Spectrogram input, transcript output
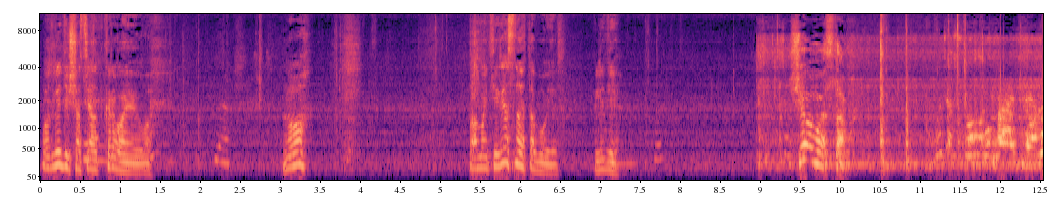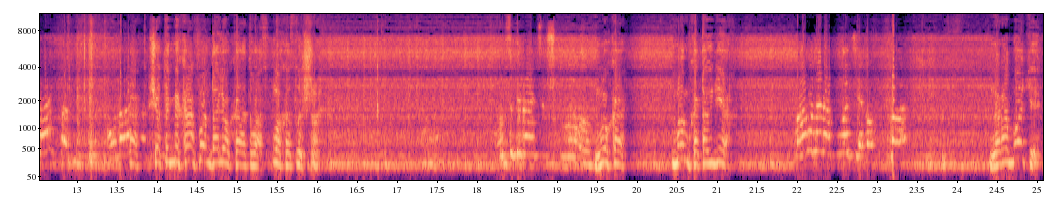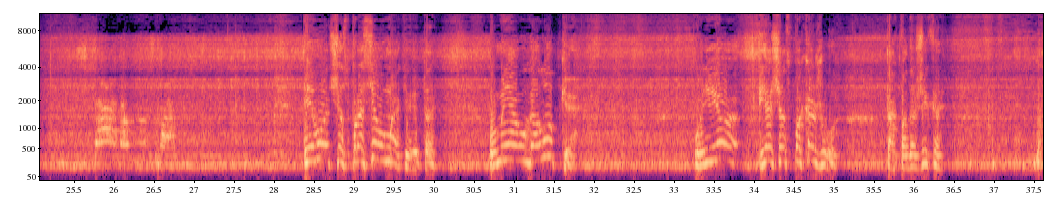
Вот гляди, сейчас я открываю его. Но вам интересно это будет? Гляди. Что у вас там? Так, что-то микрофон далеко от вас, плохо слышно. Он собирается в школу. Ну-ка, мамка-то где? Мама на работе, но На работе? да, нам нужно. Ты вот что спросил у матери-то. У меня у голубки, у нее, я сейчас покажу. Так, подожди-ка.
